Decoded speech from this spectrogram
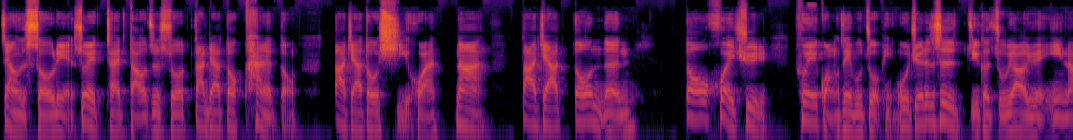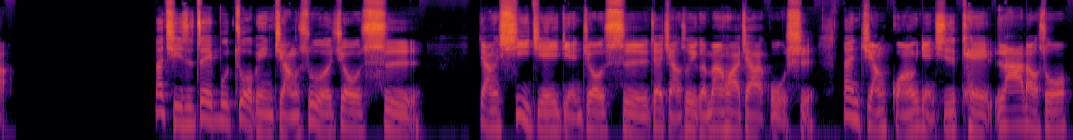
这样子收敛，所以才导致说大家都看得懂，大家都喜欢，那大家都能都会去推广这部作品，我觉得是一个主要原因了。那其实这部作品讲述的就是讲细节一点，就是在讲述一个漫画家的故事；但讲广一点，其实可以拉到说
